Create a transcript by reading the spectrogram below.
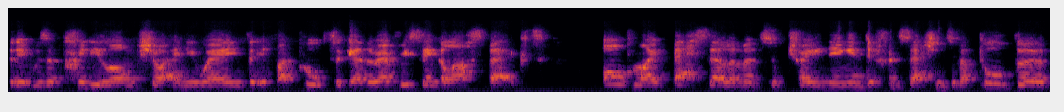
that it was a pretty long shot anyway. That if I pulled together every single aspect of my best elements of training in different sessions. If I pulled the,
